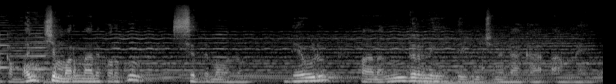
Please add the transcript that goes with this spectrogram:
ఒక మంచి మరణాన్ని కొరకు సిద్ధమవుదాం. దేవుడు మనందరినీ దీవించినగాక. ఆమె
